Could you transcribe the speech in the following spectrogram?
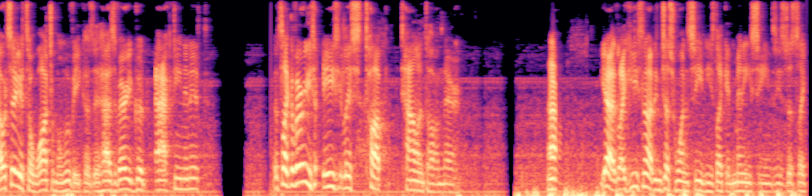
I would say it's a watchable movie because it has very good acting in it. It's like a very A-list top talent on there. Oh. Yeah, like he's not in just one scene. He's like in many scenes. He's just like,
